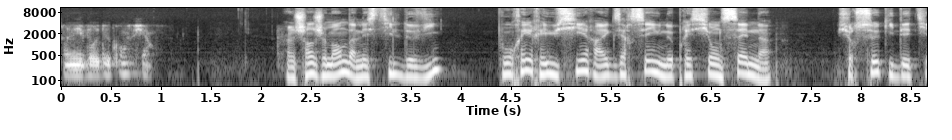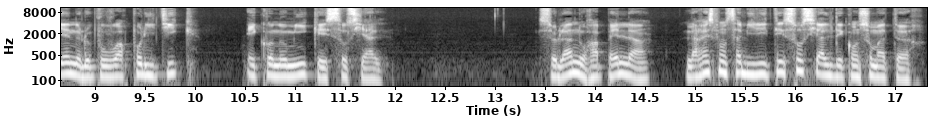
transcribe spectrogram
son niveau de conscience. Un changement dans les styles de vie pourrait réussir à exercer une pression saine sur ceux qui détiennent le pouvoir politique économique et sociale. Cela nous rappelle la responsabilité sociale des consommateurs.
